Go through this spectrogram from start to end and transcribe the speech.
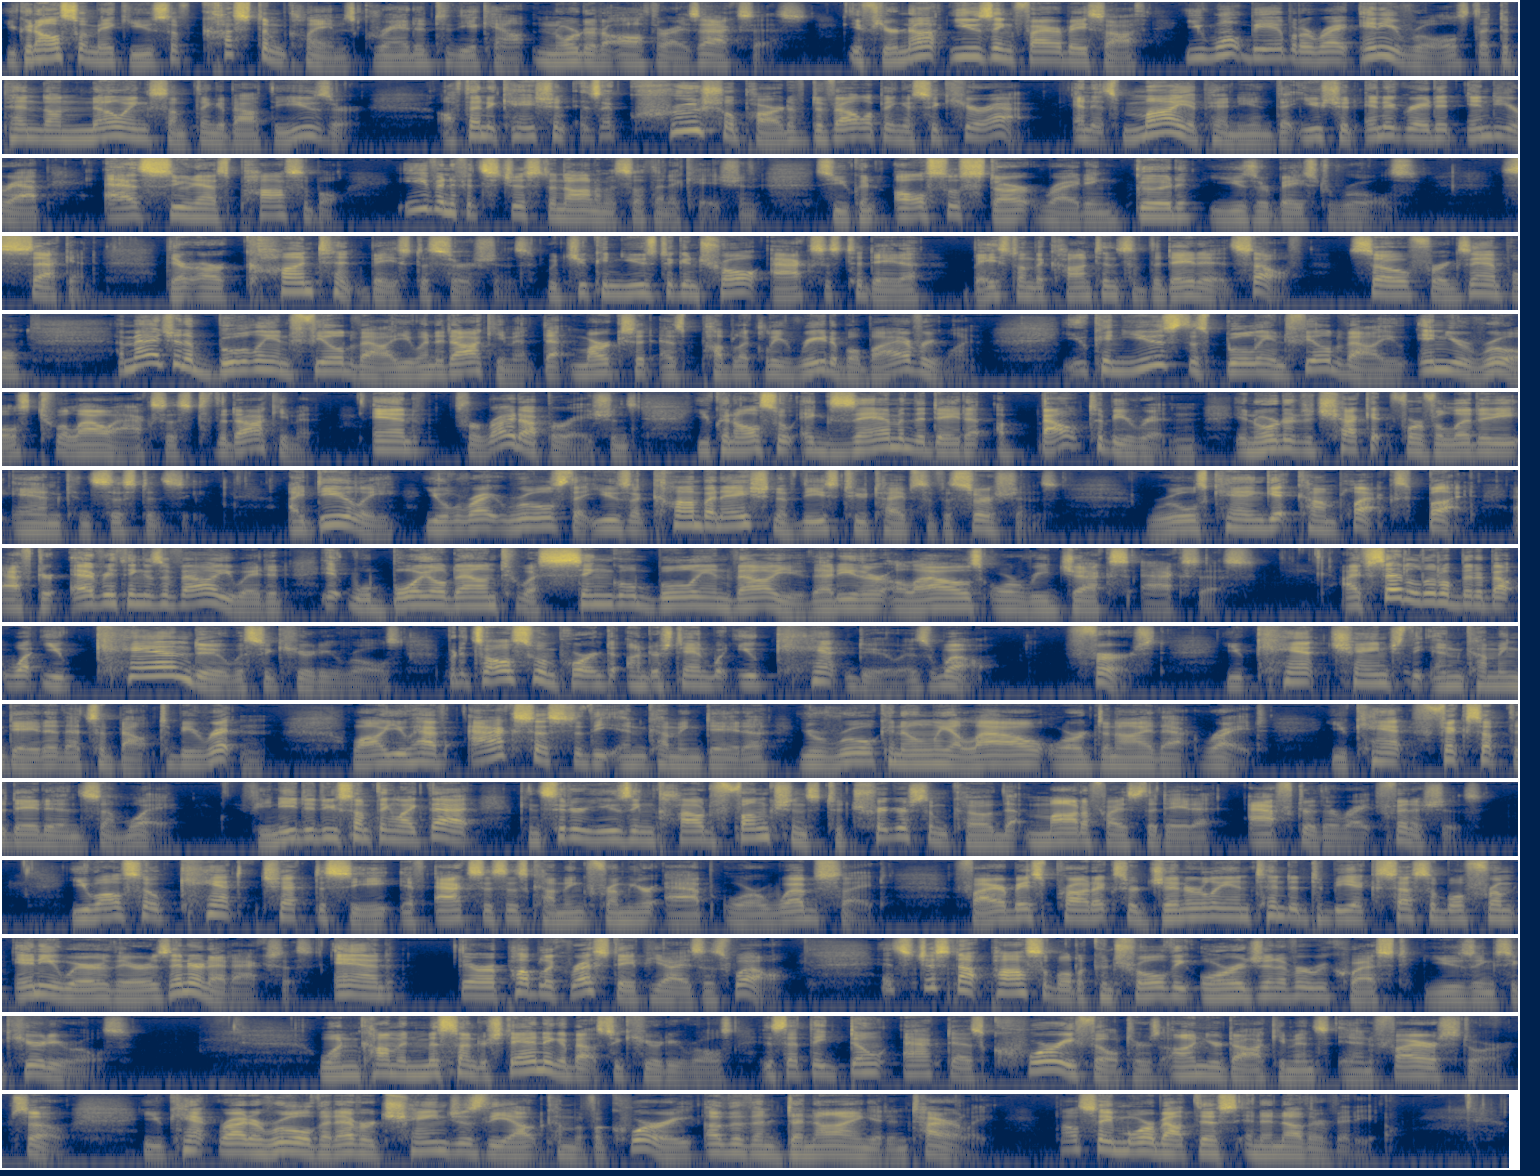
You can also make use of custom claims granted to the account in order to authorize access. If you're not using Firebase Auth, you won't be able to write any rules that depend on knowing something about the user. Authentication is a crucial part of developing a secure app, and it's my opinion that you should integrate it into your app as soon as possible, even if it's just anonymous authentication, so you can also start writing good user-based rules. Second, there are content-based assertions, which you can use to control access to data based on the contents of the data itself. So, for example, imagine a Boolean field value in a document that marks it as publicly readable by everyone. You can use this Boolean field value in your rules to allow access to the document. And for write operations, you can also examine the data about to be written in order to check it for validity and consistency. Ideally, you'll write rules that use a combination of these two types of assertions. Rules can get complex, but after everything is evaluated, it will boil down to a single Boolean value that either allows or rejects access. I've said a little bit about what you can do with security rules, but it's also important to understand what you can't do as well. First, you can't change the incoming data that's about to be written. While you have access to the incoming data, your rule can only allow or deny that write. You can't fix up the data in some way. If you need to do something like that, consider using Cloud Functions to trigger some code that modifies the data after the write finishes. You also can't check to see if access is coming from your app or website. Firebase products are generally intended to be accessible from anywhere there is internet access, and there are public REST APIs as well. It's just not possible to control the origin of a request using security rules. One common misunderstanding about security rules is that they don't act as query filters on your documents in Firestore. So, you can't write a rule that ever changes the outcome of a query other than denying it entirely. I'll say more about this in another video.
